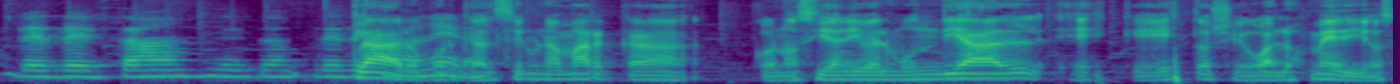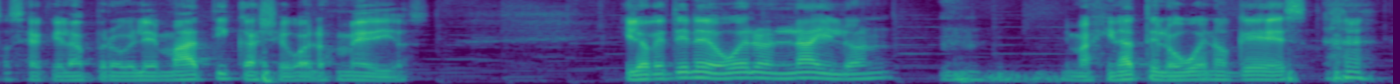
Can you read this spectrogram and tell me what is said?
desde esta desde, claro porque al ser una marca conocida a nivel mundial es que esto llegó a los medios o sea que la problemática llegó a los medios. Y lo que tiene de bueno el nylon imagínate lo bueno que es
